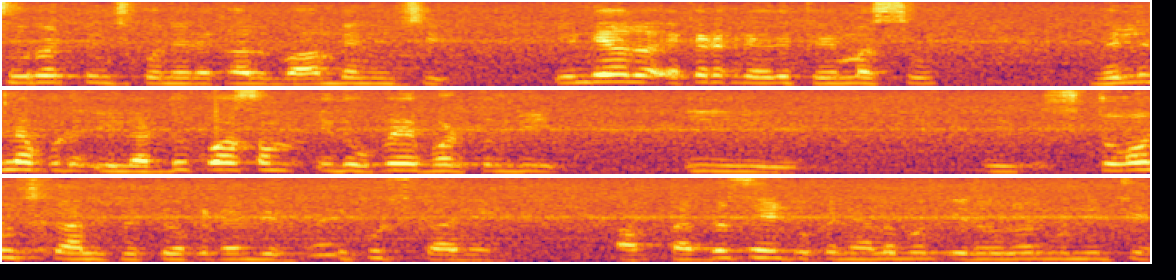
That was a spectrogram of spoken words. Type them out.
సూరత్ నుంచి కొన్ని రకాలు బాంబే నుంచి ఇండియాలో ఎక్కడెక్కడ ఏది ఫేమస్ వెళ్ళినప్పుడు ఈ లడ్డు కోసం ఇది ఉపయోగపడుతుంది. ఈ ఈ స్టోన్స్ కానీ ప్రతి ఒక్కటి డ్రై ఫ్రూట్స్ కానీ ఆ పెద్ద సైజ్ ఒక నెల ముందు ఇరవై రోజుల ముందు నుంచే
